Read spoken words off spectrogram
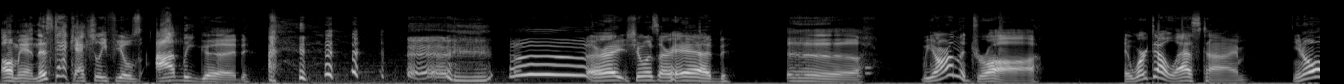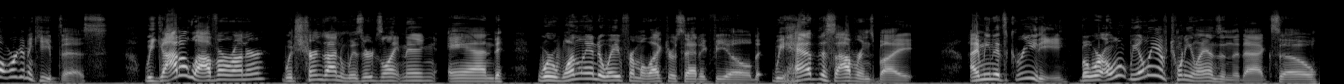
Oh man, this deck actually feels oddly good. All right, show us our hand. Ugh. We are on the draw. It worked out last time. You know what? We're going to keep this. We got a Lava Runner, which turns on Wizard's Lightning, and we're one land away from Electrostatic Field. We have the Sovereign's Bite. I mean, it's greedy, but we're only, we only have 20 lands in the deck, so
